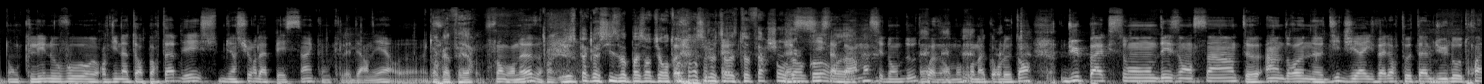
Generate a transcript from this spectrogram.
donc les nouveaux ordinateurs portables et bien sûr la PS5, donc la dernière, Tant qu'à faire. flambant neuve. J'espère que la 6 va pas sortir entre temps, sinon ça va te faire changer La encore. 6, euh, apparemment, c'est dans 2-3 ans, donc on a encore le temps. Du pack son, des enceintes, un drone DJI, valeur totale du lot 3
